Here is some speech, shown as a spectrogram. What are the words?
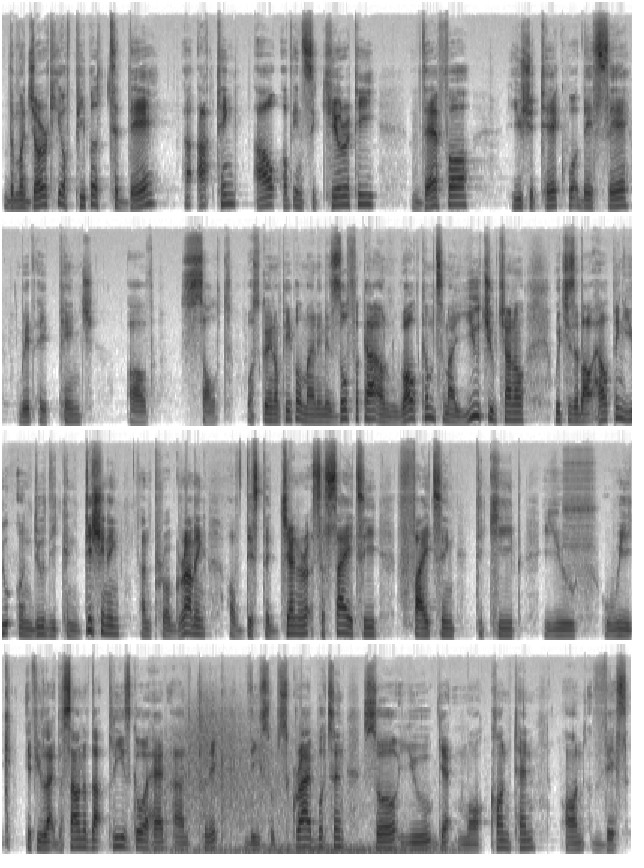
The majority of people today are acting out of insecurity. Therefore, you should take what they say with a pinch of salt. What's going on, people? My name is Zulfikar, and welcome to my YouTube channel, which is about helping you undo the conditioning and programming of this degenerate society fighting to keep you weak. If you like the sound of that, please go ahead and click the subscribe button so you get more content on this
